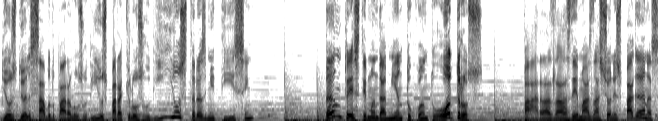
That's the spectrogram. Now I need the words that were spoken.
Deus deu o sábado para os judíos para que os judíos transmitissem tanto este mandamento quanto outros para as demais nações paganas,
